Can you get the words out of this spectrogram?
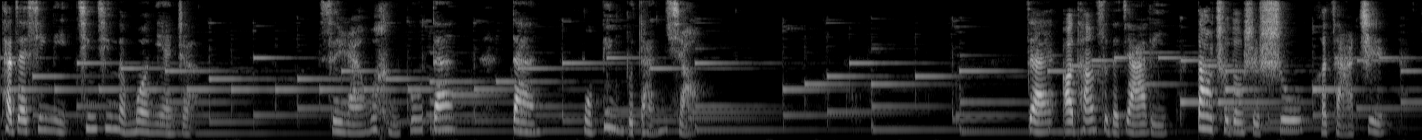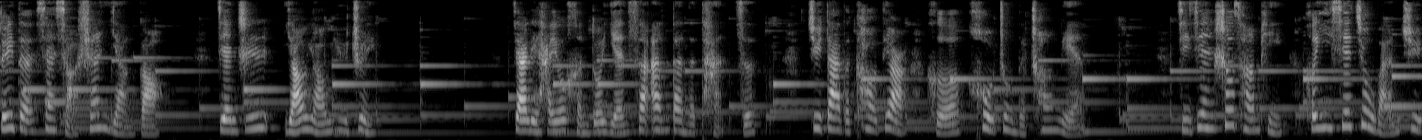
他在心里轻轻地默念着：“虽然我很孤单，但我并不胆小。”在奥汤斯的家里，到处都是书和杂志，堆得像小山一样高，简直摇摇欲坠。家里还有很多颜色暗淡的毯子、巨大的靠垫和厚重的窗帘。几件收藏品和一些旧玩具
